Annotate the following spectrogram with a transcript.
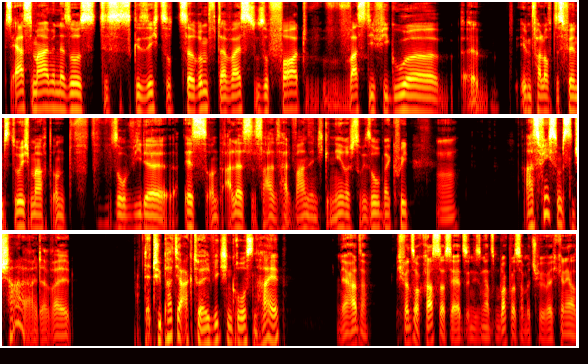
das erste Mal, wenn er so ist, das Gesicht so zerrümpft, da weißt du sofort, was die Figur äh, im Verlauf des Films durchmacht und so wie der ist und alles ist alles halt wahnsinnig generisch, sowieso bei Creed. Mhm. Aber das finde ich so ein bisschen schade, Alter, weil der Typ hat ja aktuell wirklich einen großen Hype. Ja, hatte. Ich finde es auch krass, dass er jetzt in diesen ganzen Blockbuster mitspielt, weil ich kenne ja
